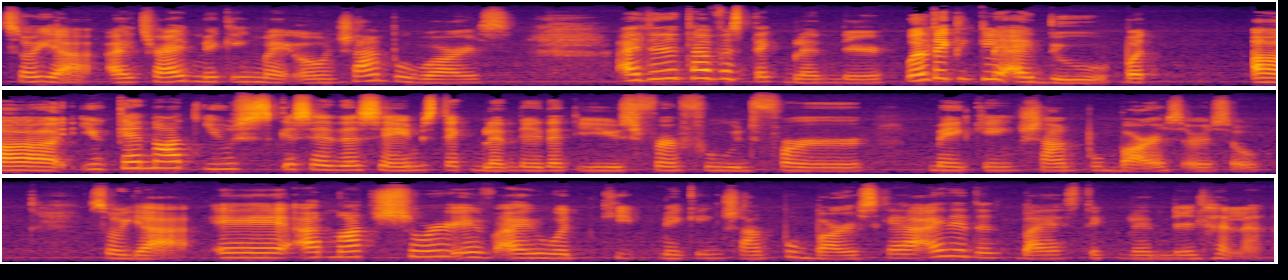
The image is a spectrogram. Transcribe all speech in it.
So yeah, I tried making my own shampoo bars. I didn't have a stick blender. Well, technically I do, but uh, you cannot use kasi the same stick blender that you use for food for making shampoo bars or so. So yeah, eh, I'm not sure if I would keep making shampoo bars kaya I didn't buy a stick blender na lang.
